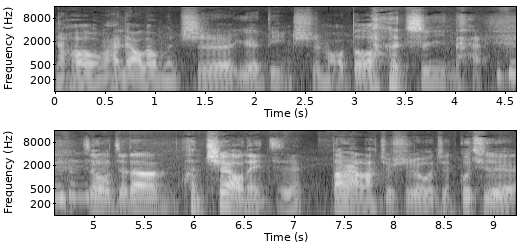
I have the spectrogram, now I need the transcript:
然后我们还聊了我们吃月饼、吃毛豆、吃芋奶，就我觉得很 chill 那一集。当然了，就是我觉得过去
